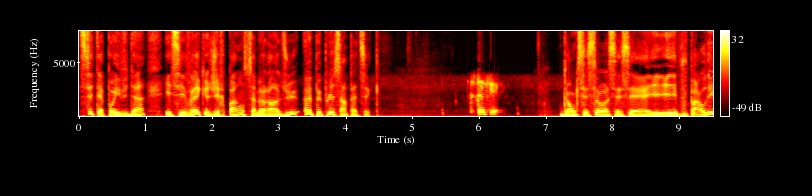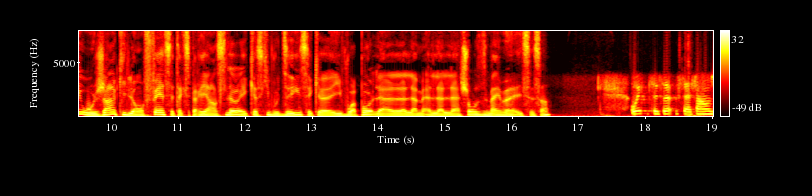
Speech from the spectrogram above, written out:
c'était pas évident. Et c'est vrai que j'y repense, ça m'a rendu un peu plus empathique. Tout à fait. Donc c'est ça, c'est et vous parlez aux gens qui l'ont fait cette expérience-là et qu'est-ce qu'ils vous disent, c'est qu'ils voient pas la, la chose du même œil, c'est ça? Oui, c'est ça. Ça change,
